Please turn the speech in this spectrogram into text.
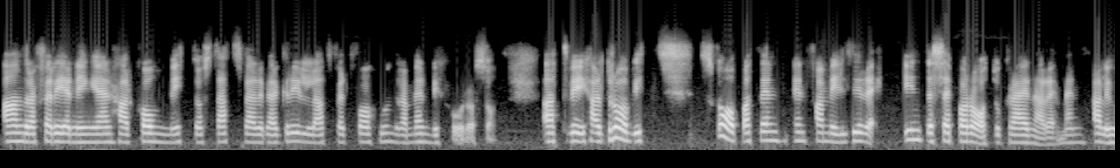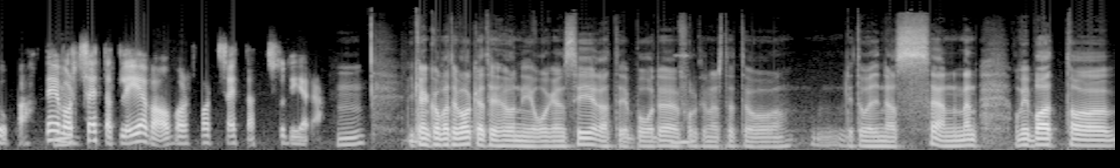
andra föreningar har kommit och Stadsvärde har grillat för 200 människor och så. Att vi har dragit, skapat en, en familj direkt inte separat ukrainare, men allihopa. Det är mm. vårt sätt att leva och vårt, vårt sätt att studera. Mm. Vi kan komma tillbaka till hur ni organiserat det, både mm. Folkuniversitetet och Litorinas sen. Men om vi bara tar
